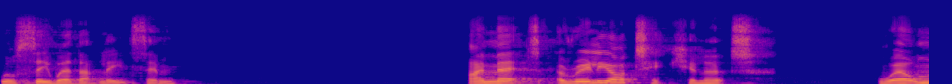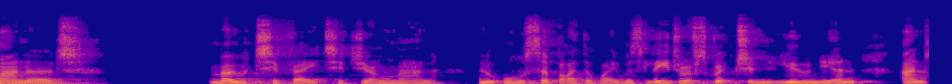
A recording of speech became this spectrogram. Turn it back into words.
We'll see where that leads him. I met a really articulate, well mannered, motivated young man who also, by the way, was leader of Scripture Union and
